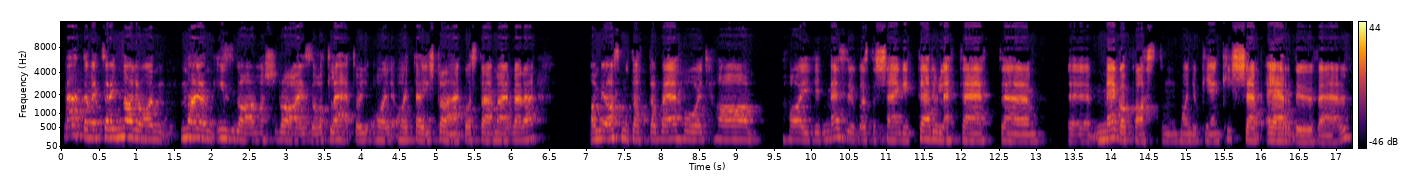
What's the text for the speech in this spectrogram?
Láttam egyszer egy nagyon, nagyon izgalmas rajzot, lehet, hogy, hogy, hogy te is találkoztál már vele, ami azt mutatta be, hogy ha, ha egy, egy mezőgazdasági területet megakasztunk mondjuk ilyen kisebb erdővel,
